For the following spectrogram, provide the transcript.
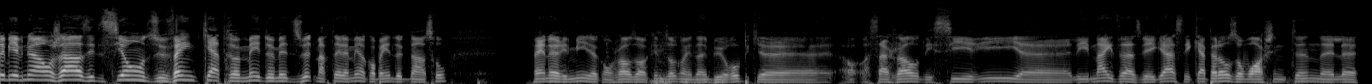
et bienvenue à Ongeaz, édition du 24 mai 2018. Martin Lemay en compagnie de Luc Dansereau. Fin heure et demie qu'on jase hockey, nous autres, on est dans le bureau, puis que euh, ça jase les séries, euh, les Knights de Las Vegas, les Capitals de Washington, euh, le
